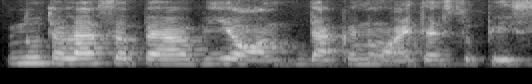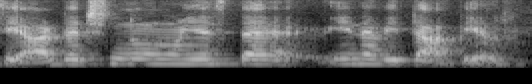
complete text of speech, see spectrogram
nu te lasă pe avion dacă nu ai testul PCR, deci nu este inevitabil.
